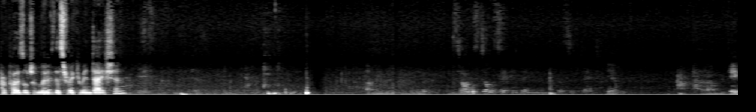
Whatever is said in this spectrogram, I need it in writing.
proposal to move this recommendation. Yeah,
